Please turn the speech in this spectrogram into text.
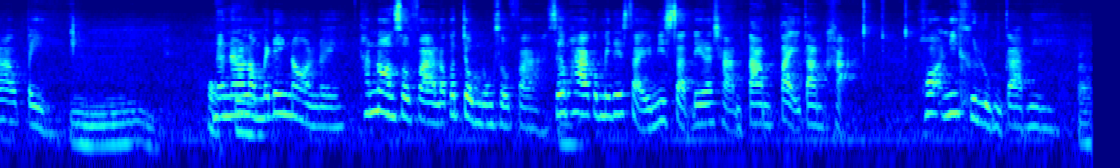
19 ปีอืมหกนั่นปีนะเราไม่ได้นอนเลย ถ้านอนโซฟาเราก็จมลงโซฟา เสื้อผ้าก็ไม่ได้ใส่มีสัตว์เดรัจฉานตามไต่ตามขา เพราะนี่คือหลุมกามีครับ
